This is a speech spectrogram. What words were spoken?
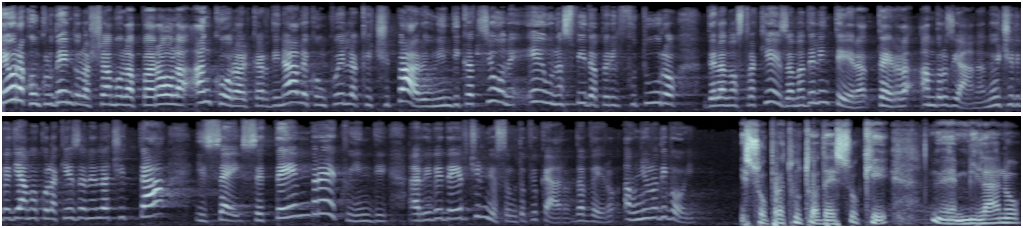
E ora concludendo lasciamo la parola ancora al Cardinale con quella che ci pare un'indicazione e una sfida per il futuro della nostra Chiesa, ma dell'intera terra ambrosiana. Noi ci rivediamo con la Chiesa nella città il 6 settembre, quindi arrivederci, il mio saluto più caro, davvero, a ognuno di voi e soprattutto adesso che eh, Milano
